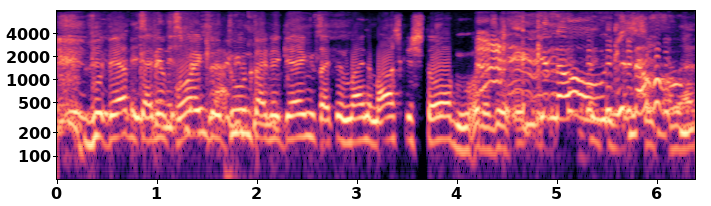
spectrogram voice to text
Wir werden Ich keine Freunde, du und deine Gang seid in meinem Arsch gestorben oder so. genau, genau.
